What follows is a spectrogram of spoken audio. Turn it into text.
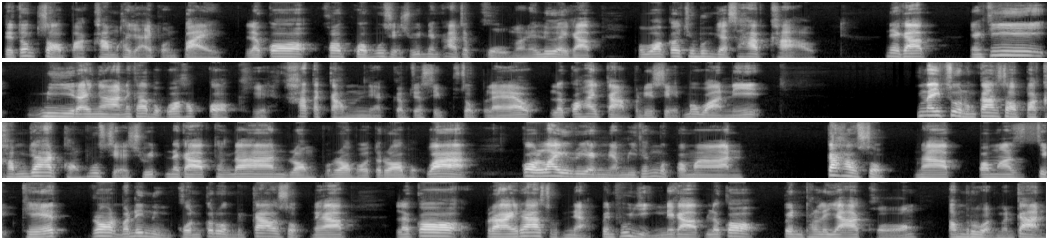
เดี๋ยวต้องสอบปากคำขยายผลไป แล้วก็ครอบครัวผู้เสียชีวิตเนี่ยอาจจะโผล่มาเรื่อยๆครับเพราะว่าก็เพิ่งจะทราบข่าวเนี่ยครับอย่างที่มีรายงานนะครับบอกว่าเขาก่อเหตุฆาตกรรมเนี่ยเกือบจะสิบศพแล้ว แล้วก็ให้การปฏิเสธเมื่อวานนี้ ในส่วนของการสอบปากคำญาติของผู้เสียชีวิตนะครับ ทางด้านรองรองพตรบอกว่า ก็ไล่เรียงเนี่ยมีทั้งหมดประมาณ 9 ศพนะครับประมาณ 10 เคส รอดมาได้ 1 คนก็รวมเป็น 9 ศพนะครับ แล้วก็รายล่าสุดเนี่ยเป็นผู้หญิงนะครับ แล้วก็เป็นภรรยาของตำรวจเหมือนกัน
